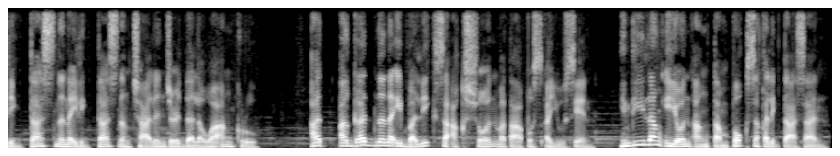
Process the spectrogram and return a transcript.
ligtas na nailigtas ng Challenger dalawa ang crew at agad na naibalik sa aksyon matapos ayusin. Hindi lang iyon ang tampok sa kaligtasan.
